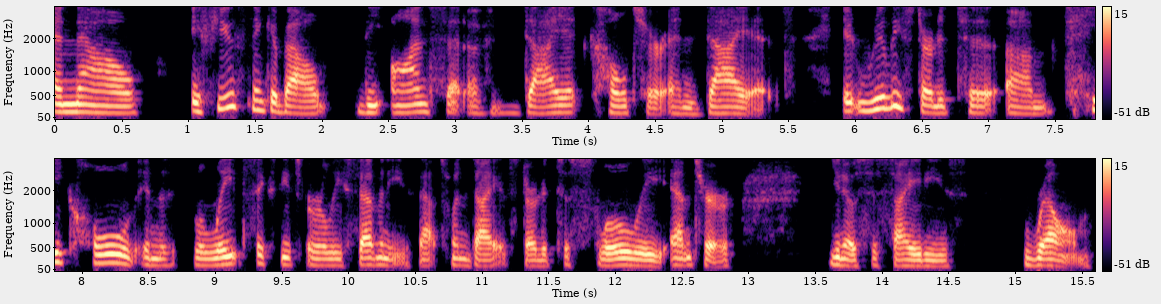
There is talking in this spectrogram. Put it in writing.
and now if you think about the onset of diet culture and diets it really started to um, take hold in the, late 60s early 70s that's when diet started to slowly enter you know society's realm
